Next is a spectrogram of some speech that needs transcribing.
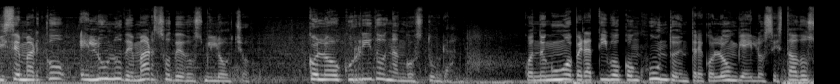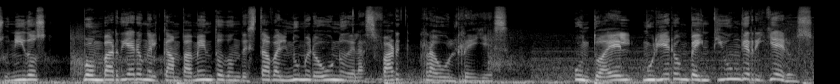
y se marcó el 1 de marzo de 2008, con lo ocurrido en Angostura, cuando en un operativo conjunto entre Colombia y los Estados Unidos bombardearon el campamento donde estaba el número uno de las FARC, Raúl Reyes. Junto a él murieron 21 guerrilleros,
